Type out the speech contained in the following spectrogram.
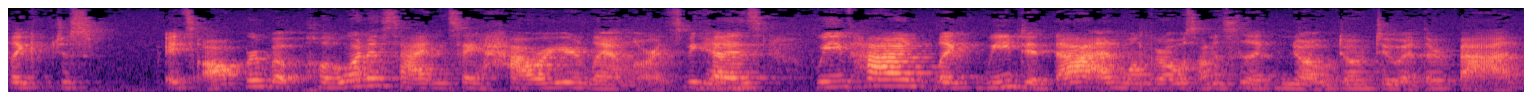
like just it's awkward, but pull one aside and say, how are your landlords? Because yeah. we've had, like, we did that, and one girl was honestly like, no, don't do it, they're bad.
